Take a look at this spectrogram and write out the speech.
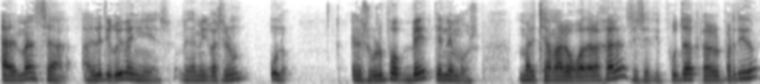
Almansa Atlético Ibáñez, me da a mí que va a ser un 1. En el subgrupo B tenemos Marchamalo Guadalajara, si se disputa, claro, el partido.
